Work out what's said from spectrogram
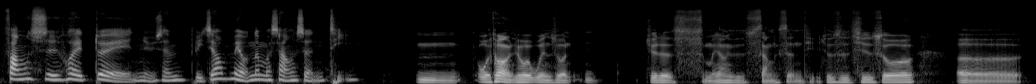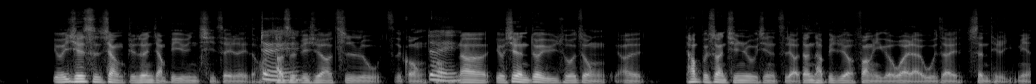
方式会对女生比较没有那么伤身体。嗯，我通常就会问说，你觉得什么样是伤身体？就是其实说，呃，有一些是像比如说你讲避孕期这一类的话，它是必须要置入子宫。对、哦，那有些人对于说这种呃，它不算侵入性的治疗，但它必须要放一个外来物在身体里面。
